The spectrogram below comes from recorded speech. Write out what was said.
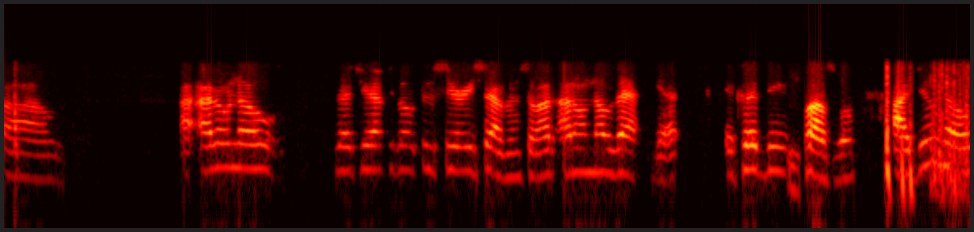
Um, I, I don't know that you have to go through Series 7, so I, I don't know that yet. It could be hmm. possible. I do know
